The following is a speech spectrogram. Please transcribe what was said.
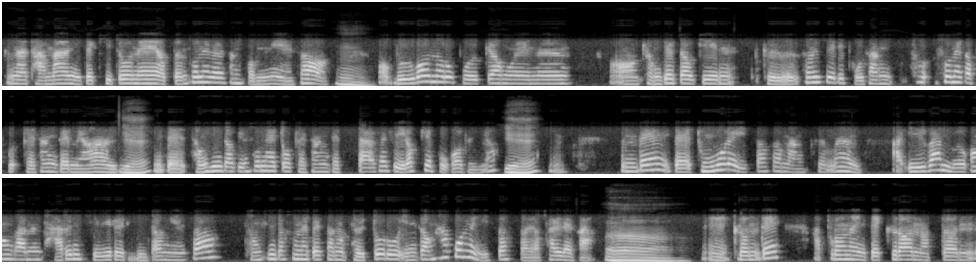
그러나 다만 이제 기존의 어떤 손해배상 법리에서 음. 어, 물건으로 볼 경우에는 어, 경제적인 그 손실이 보상, 소, 손해가 배상되면, 예. 이제 정신적인 손해도 배상됐다. 사실 이렇게 보거든요. 예. 음. 근데 이제 동물에 있어서만큼은 아, 일반 물건과는 다른 지위를 인정해서 정신적 손해배상을 별도로 인정하고는 있었어요, 판례가. 아. 네, 그런데 앞으로는 이제 그런 어떤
